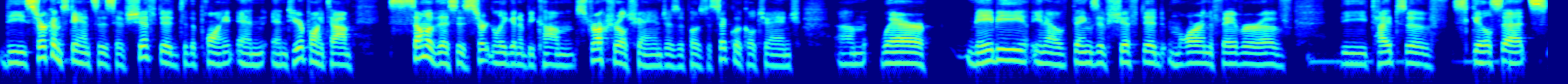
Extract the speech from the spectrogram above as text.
the circumstances have shifted to the point, and and to your point, Tom, some of this is certainly going to become structural change as opposed to cyclical change, um, where maybe you know things have shifted more in the favor of the types of skill sets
